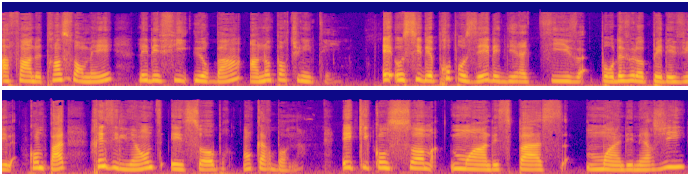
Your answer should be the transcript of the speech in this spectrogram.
afin de transformer les défis urbains en opportunités et aussi de proposer des directives pour développer des villes compactes, résilientes et sobres en carbone et qui consomment moins d'espace, moins d'énergie,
